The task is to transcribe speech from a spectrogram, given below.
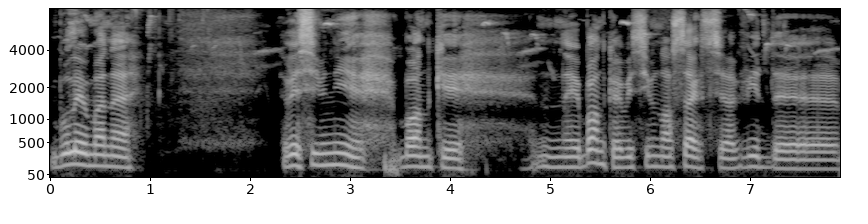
були в мене висівні банки, не банка, а висівна секція від е,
